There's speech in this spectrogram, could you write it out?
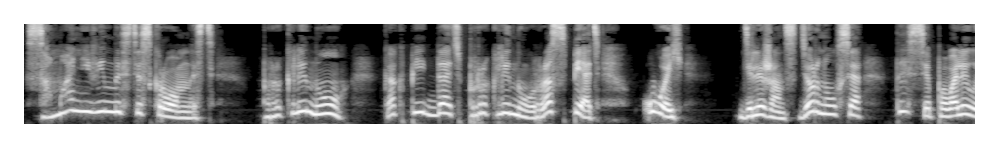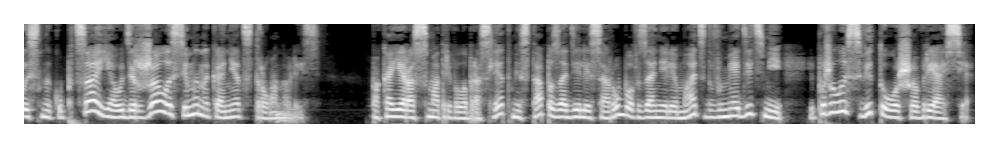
Сама невинность и скромность. Прокляну! Как пить дать, прокляну! распять. Ой!» Дилижанс дернулся, Тесси повалилась на купца, я удержалась, и мы, наконец, тронулись. Пока я рассматривала браслет, места позади лесорубов заняли мать с двумя детьми и пожилой святоша в рясе.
